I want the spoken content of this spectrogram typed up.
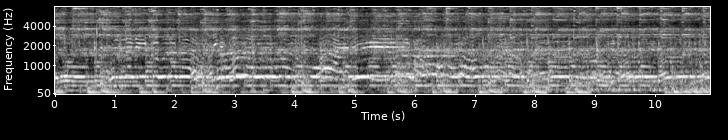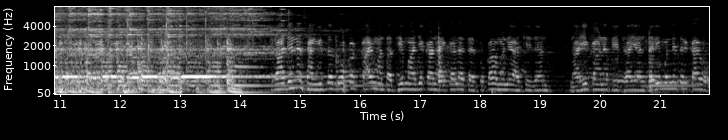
राजाने असे जण नाही कानात येत आहे आणि तरी म्हणले तरी काय हो?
